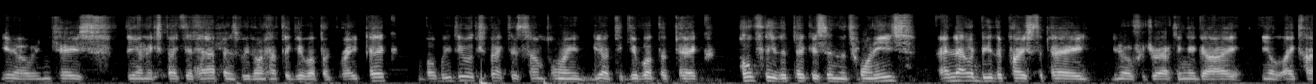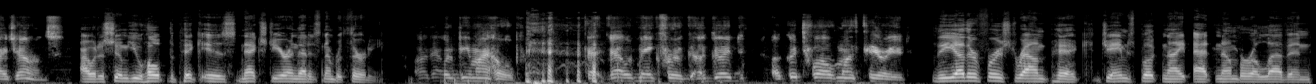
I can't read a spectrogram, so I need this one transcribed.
you know, in case the unexpected happens, we don't have to give up a great pick. But we do expect at some point, you know, to give up a pick. Hopefully the pick is in the 20s, and that would be the price to pay you know, for drafting a guy, you know, like Kai Jones. I would assume you hope the pick is next year and that it's number 30. Uh, that would be my hope. that, that would make for a, a good a good 12 month period the other first round pick, James Bouknight at number 11,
